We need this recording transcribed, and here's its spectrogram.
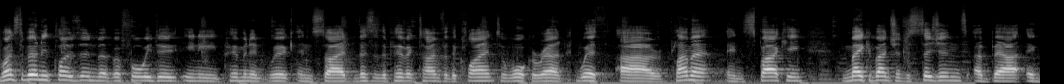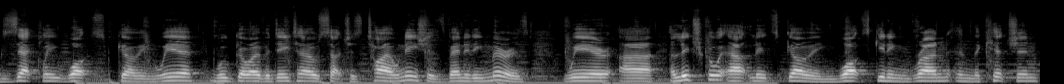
Once the building is closed in, but before we do any permanent work inside, this is the perfect time for the client to walk around with our plumber and Sparky make a bunch of decisions about exactly what's going where. We'll go over details such as tile niches, vanity mirrors, where are electrical outlets going, what's getting run in the kitchen.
